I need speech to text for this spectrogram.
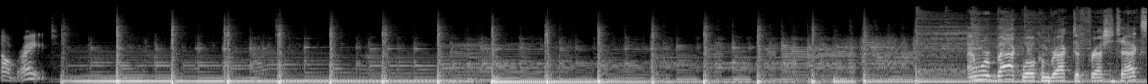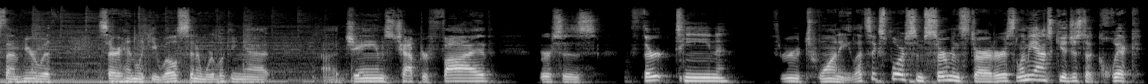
All right. We're back. Welcome back to Fresh Text. I'm here with Sarah Hinlicky Wilson, and we're looking at uh, James chapter 5, verses 13 through 20. Let's explore some sermon starters. Let me ask you just a quick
